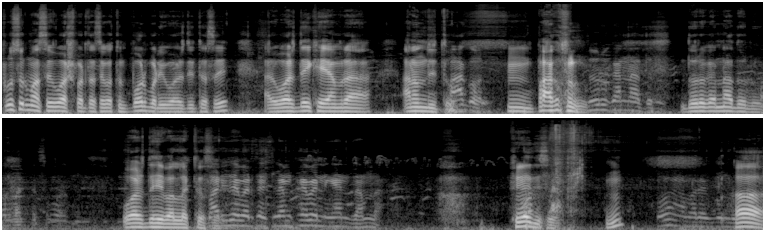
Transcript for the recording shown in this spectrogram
প্রচুর মাছে ওয়াশ করতেছে কতক্ষণ পর পরই ওয়াশ দিতেছে। আর ওয়াশ দেখে আমরা আনন্দিত। পাগল। হুম পাগল। দৌড়ুক আর না দৌড়ুক ওয়াশ দেখে ভালো লাগতেছে। ফিরাই দিছে। হ্যাঁ।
